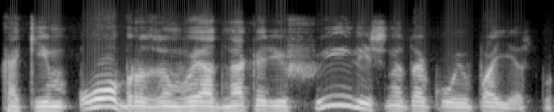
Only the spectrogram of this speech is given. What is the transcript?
Каким образом вы, однако, решились на такую поездку?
